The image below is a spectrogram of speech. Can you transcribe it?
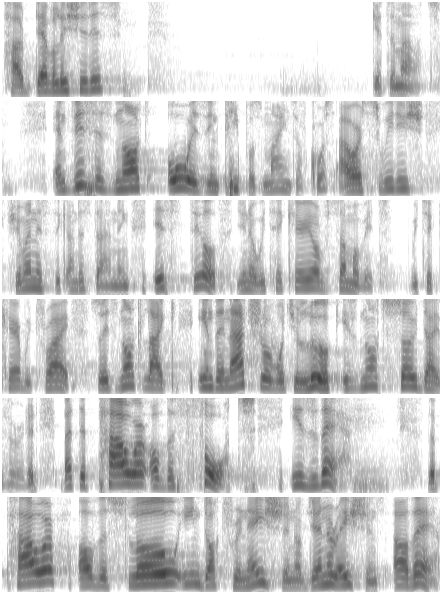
How devilish it is? Get them out. And this is not always in people's minds, of course. Our Swedish humanistic understanding is still, you know, we take care of some of it. We take care, we try. So it's not like in the natural, what you look is not so diverted, but the power of the thought is there. The power of the slow indoctrination of generations are there.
